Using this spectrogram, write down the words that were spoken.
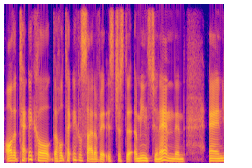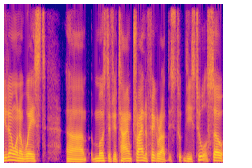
all the technical the whole technical side of it is just a, a means to an end and and you don't want to waste uh, most of your time trying to figure out these these tools so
